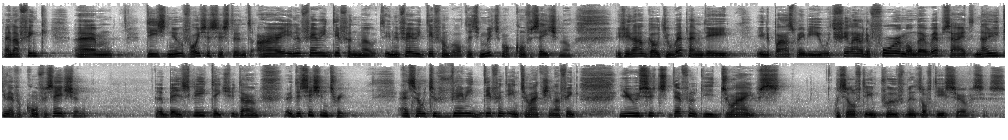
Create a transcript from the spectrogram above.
and I think um, these new voice assistants are in a very different mode, in a very different world. It's much more conversational. If you now go to WebMD, in the past maybe you would fill out a form on their website. Now you can have a conversation. It basically takes you down a decision tree. And so it's a very different interaction. I think usage definitely drives sort of the improvements of these services.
